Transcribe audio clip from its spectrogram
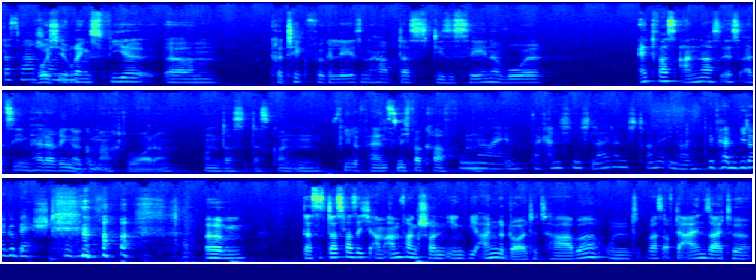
das war Wo schon. ich übrigens viel ähm, Kritik für gelesen habe, dass diese Szene wohl etwas anders ist, als sie im Herr der Ringe gemacht wurde. Und das, das konnten viele Fans nicht Oh verkraften. nein, da kann ich mich leider nicht dran erinnern. Wir werden wieder gebasht. Ähm, das ist das, was ich am Anfang schon irgendwie angedeutet habe und was auf der einen Seite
